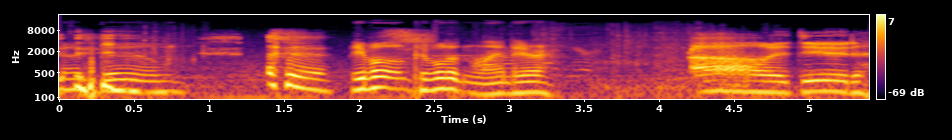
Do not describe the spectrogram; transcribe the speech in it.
God damn. People, people didn't land here. oh, dude.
